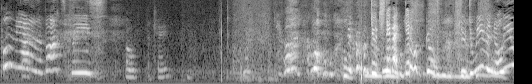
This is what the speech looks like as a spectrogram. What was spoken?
Pull me out of the box, please. okay. Dude, stay back. Get him. Go. Dude, do we even know you?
